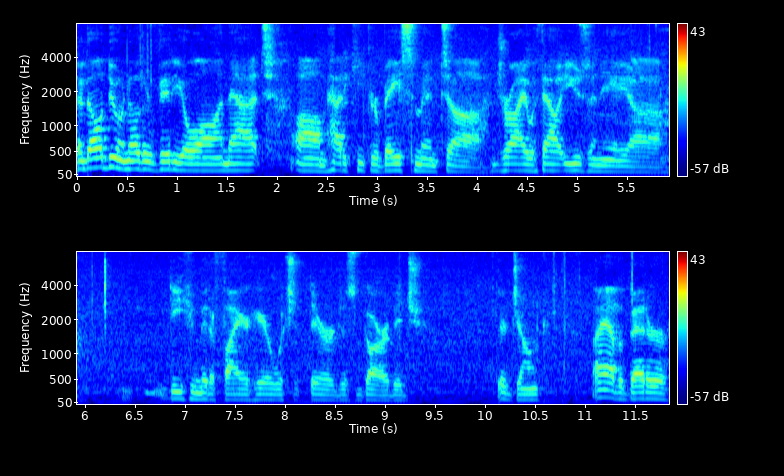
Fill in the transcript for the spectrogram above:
And I'll do another video on that, um, how to keep your basement uh, dry without using a uh, dehumidifier here, which they're just garbage. They're junk. I have a better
